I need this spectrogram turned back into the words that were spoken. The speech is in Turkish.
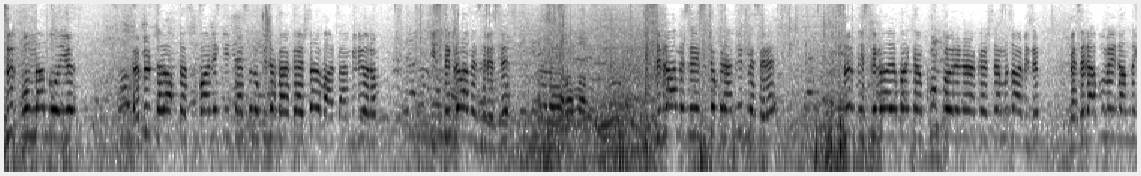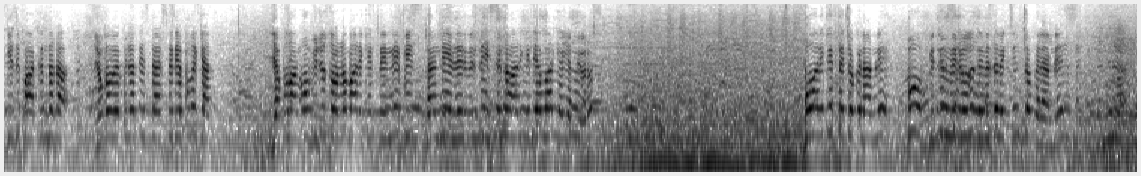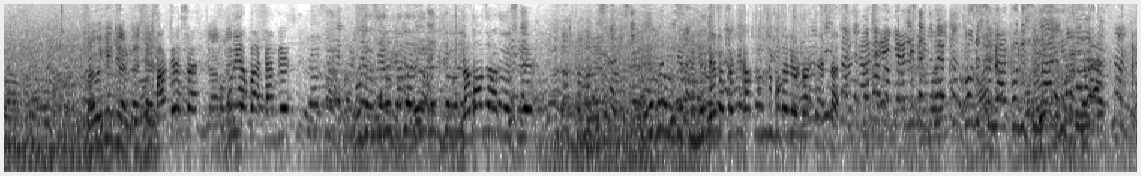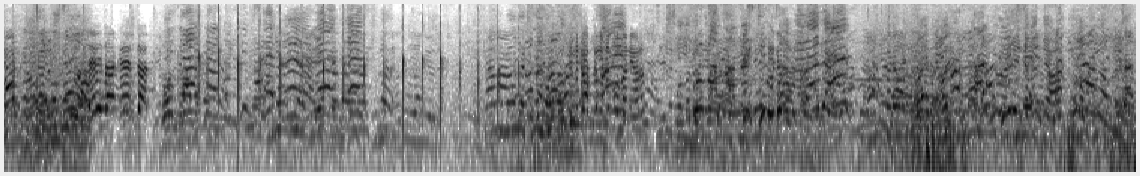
Sırf bundan dolayı öbür tarafta Sübhaneke'yi tersten okuyacak arkadaşlar var ben biliyorum. İstibra meselesi. İstibra meselesi çok önemli bir mesele. Sırf istibra yaparken kulp öğrenen arkadaşlarımız var bizim. Mesela bu meydanda Gezi Parkı'nda da yoga ve pilates dersleri yapılırken yapılan o vücut zorlama hareketlerini biz kendi ellerimizde istibra hareketi yaparken yapıyoruz. Bu hareket de çok önemli. Bu bütün vücudu temizlemek için çok önemli. Arkadaşlar bunu yaparken de namaz abdestini demokratik hakkımızı kullanıyoruz arkadaşlar. Engelli bırakın konuşsunlar konuşsunlar. Evet arkadaşlar demokratik hakkımızı kullanıyoruz.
